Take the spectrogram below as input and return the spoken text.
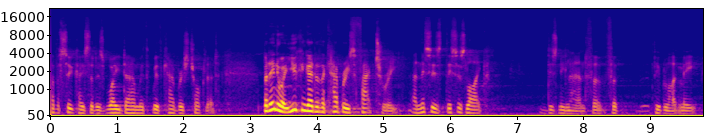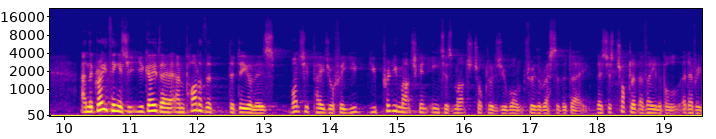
have a suitcase that is weighed down with, with Cadbury's chocolate. But anyway, you can go to the Cadbury's factory, and this is, this is like Disneyland for, for people like me. And the great thing is you, you go there, and part of the, the deal is once you've paid your fee, you, you pretty much can eat as much chocolate as you want through the rest of the day. There's just chocolate available at every,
